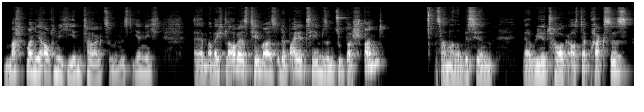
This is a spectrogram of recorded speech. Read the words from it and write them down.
Macht man ja auch nicht jeden Tag, zumindest ihr nicht. Ähm, aber ich glaube, das Thema ist, oder beide Themen sind super spannend. Das war mal so ein bisschen äh, Real Talk aus der Praxis.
